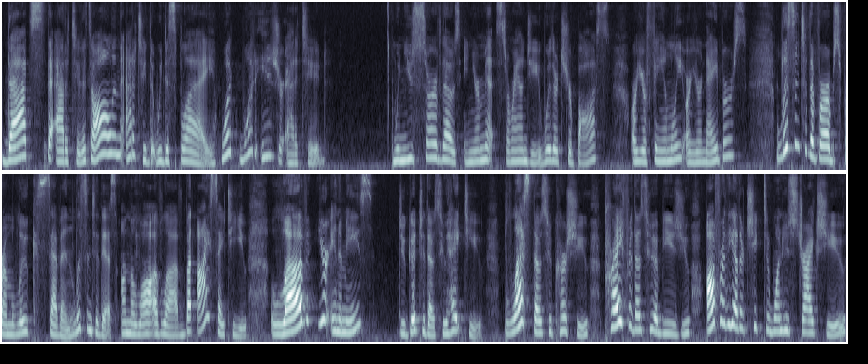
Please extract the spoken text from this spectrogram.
that's the attitude. It's all in the attitude that we display. What, what is your attitude? When you serve those in your midst around you, whether it's your boss or your family or your neighbors, listen to the verbs from Luke 7. Listen to this on the law of love. But I say to you, love your enemies do good to those who hate you. Bless those who curse you. Pray for those who abuse you. Offer the other cheek to one who strikes you.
